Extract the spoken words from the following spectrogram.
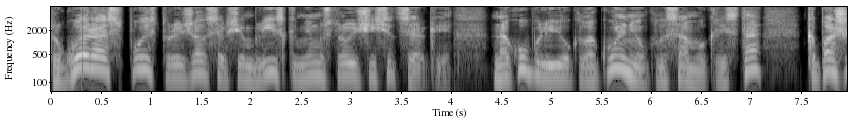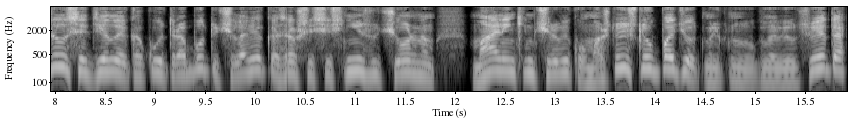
другой раз поезд проезжал совсем близко, мимо строящейся церкви. На куполе ее колокольни, около самого креста, копошился, делая какую-то работу, человек, оказавшийся снизу черным маленьким червяком. «А что, если упадет?» — мелькнуло в голове у цвета,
